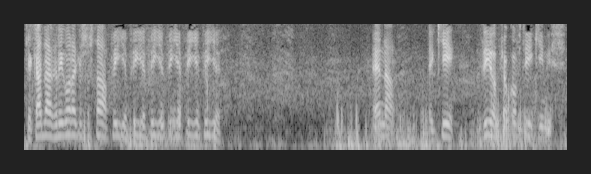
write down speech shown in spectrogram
Και κάντα γρήγορα και σωστά. Φύγε, φύγε, φύγε, φύγε, φύγε, φύγε. Ένα, εκεί. Δύο, πιο κοφτή η κίνηση.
